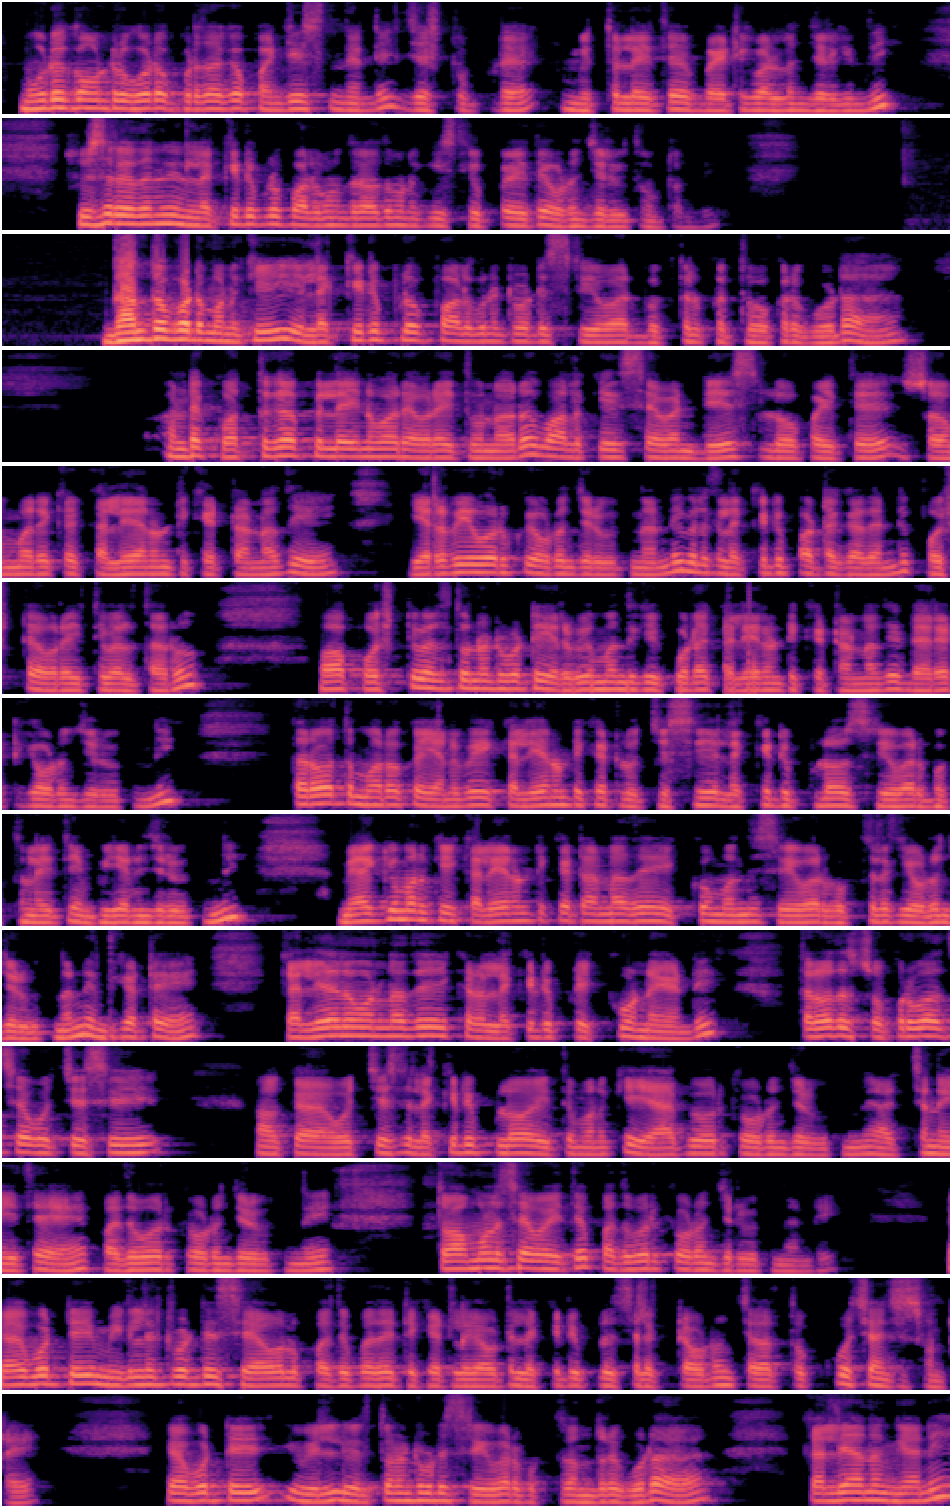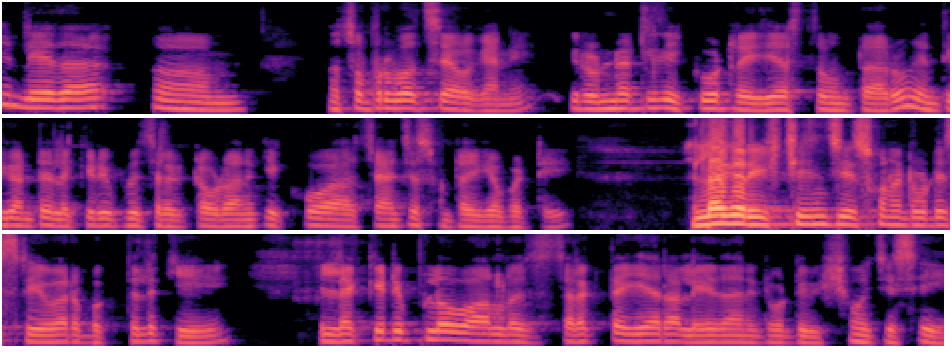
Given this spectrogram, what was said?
మూడో కౌంటర్ కూడా ఇప్పటిదాకా పనిచేసిందండి. జస్ట్ ఇప్పుడే మిత్రులైతే బయటికి వెళ్ళడం జరిగింది. చూసారు కదండి నేను లక్కీ పాల్గొన్న తర్వాత మనకి స్లిప్ అయితే ఇవ్వడం జరుగుతూ ఉంటుంది. దాంతో పాటు మనకి ఈ పాల్గొనేటువంటి శ్రీవారి భక్తులు ప్రతి ఒక్కరు కూడా అంటే కొత్తగా పెళ్ళైన వారు ఎవరైతే ఉన్నారో వాళ్ళకి 7 డేస్ లోపైతే స్వామివారికి కళ్యాణం టికెట్ అన్నది 20 వరకు ఇవ్వడం జరుగుతుందండి. వీళ్ళకి లక్కీ డిపాట కాదండి. ఫస్ట్ ఎవరైతే వెళ్తారో ఆ ఫస్ట్ వెళ్తున్నటువంటి 20 మందికి కూడా కళ్యాణం టికెట్ అన్నది డైరెక్ట్‌గా ఇవ్వడం జరుగుతుంది. తర్వాత మరొక 80 కళ్యాణం టికెట్లు వచ్చేసి లక్కీ డిప్‌లో శ్రీవారి భక్తులనైతే ఎంపిక చేయడం జరుగుతుంది. మాక్సిమం మనకి కళ్యాణం టికెట్ అన్నది ఎక్కువ మంది శ్రీవారి భక్తులకి ఇవ్వడం జరుగుతుందండి. ఎందుకంటే కళ్యాణం అన్నది ఇక్కడ లక్కీ డిప్‌లో ఎక్కువ ఉన్నాయండి. తర్వాత సుప్రభాత్ సేవ వచ్చేసి ఒక వచ్చేసి లెక్కడిప్పులో డిప్‌లో అయితే మనకి 50 వరకు ఇవ్వడం జరుగుతుంది. అర్చన అయితే పది వరకు ఇవ్వడం జరుగుతుంది. తోముల సేవ అయితే పది వరకు ఇవ్వడం జరుగుతుందండి. కాబట్టి మిగిలినటువంటి సేవలు పది పదే టికెట్లు కాబట్టి లెక్కడిప్పులో సెలెక్ట్ అవ్వడం చాలా తక్కువ ఛాన్సెస్ ఉంటాయి. కాబట్టి వెళ్ళి వెళ్తున్నటువంటి శ్రీవారి భక్తులందరూ కూడా కళ్యాణం కానీ లేదా ఆహ్, సుప్రభాత్ సేవ కానీ ఈ రెండింటికి ఎక్కువ ట్రై చేస్తూ ఉంటారు. ఎందుకంటే లక్కీ డిప్‌లో సెలెక్ట్ అవ్వడానికి ఎక్కువ ఛాన్సెస్ ఉంటాయి కాబట్టి. ఇలాగ రిజిస్ట్రేషన్ చేసుకున్నటువంటి శ్రీవారి భక్తులకి ఈ లెక్క టిప్లో వాళ్ళు సెలెక్ట్ అయ్యారా లేదా అనేటువంటి విషయం వచ్చేసి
